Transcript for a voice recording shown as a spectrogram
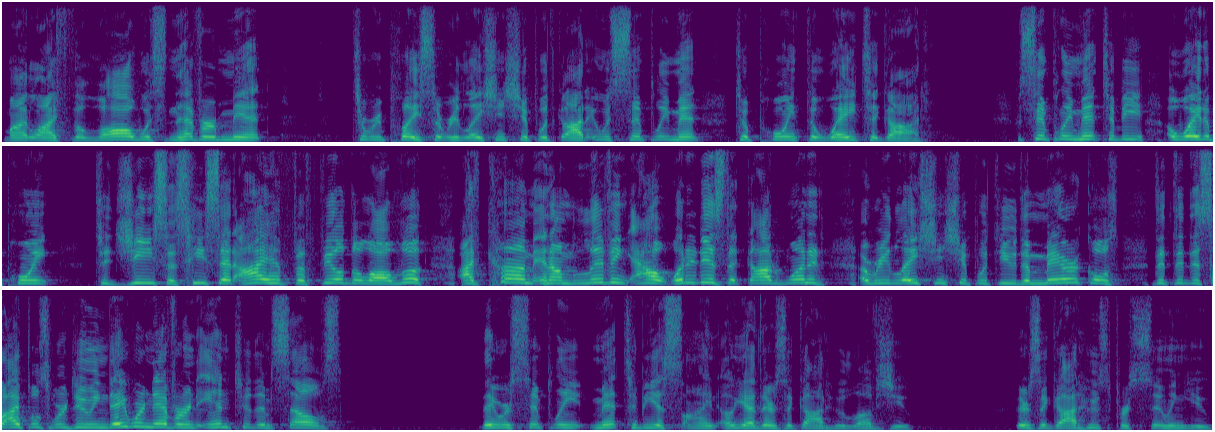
my life. The law was never meant to replace a relationship with God, it was simply meant to point the way to God. It was simply meant to be a way to point to Jesus. He said, I have fulfilled the law. Look, I've come and I'm living out what it is that God wanted a relationship with you. The miracles that the disciples were doing, they were never an end to themselves. They were simply meant to be a sign oh, yeah, there's a God who loves you. There's a God who's pursuing you.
